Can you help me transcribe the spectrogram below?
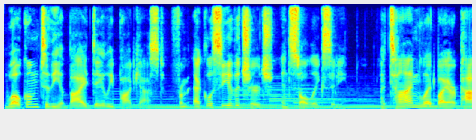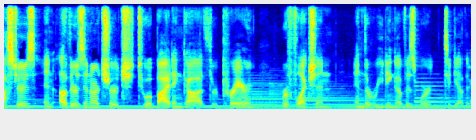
Welcome to the Abide Daily podcast from Ecclesia of the Church in Salt Lake City, a time led by our pastors and others in our church to abide in God through prayer, reflection, and the reading of His Word together.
